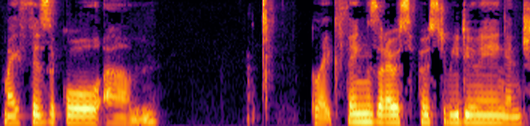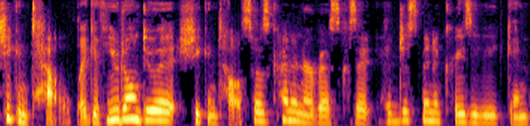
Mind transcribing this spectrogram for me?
my physical, um, like things that I was supposed to be doing. And she can tell, like, if you don't do it, she can tell. So I was kind of nervous because it had just been a crazy week. And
